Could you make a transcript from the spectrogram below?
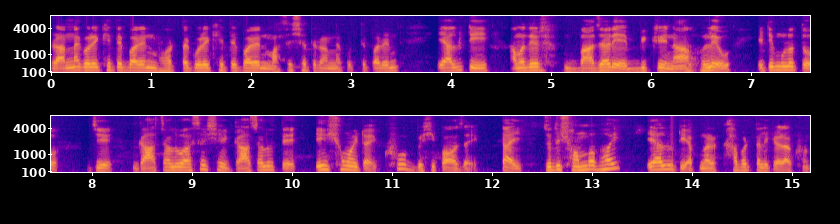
রান্না করে খেতে পারেন, ভর্তা করে খেতে পারেন, মাছের সাথে রান্না করতে পারেন। এই আলুটি আমাদের বাজারে বিক্রি না হলেও এটি মূলত যে গাছ আলু আছে, সেই গাছ আলুতে এই সময়টায় খুব বেশি পাওয়া যায়। তাই যদি সম্ভব হয়, এই আলুটি আপনার খাবার তালিকায় রাখুন।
